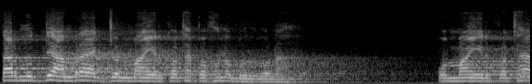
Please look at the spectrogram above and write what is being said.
তার মধ্যে আমরা একজন মায়ের কথা কখনো বলব না। ও মায়ের কথা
